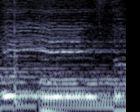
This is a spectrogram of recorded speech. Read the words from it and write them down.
kings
